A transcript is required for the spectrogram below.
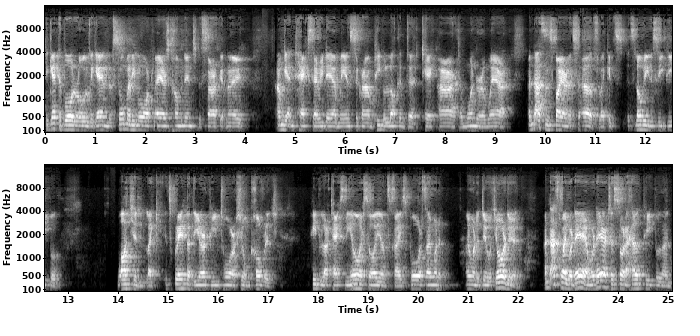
to get the ball rolling again. There's so many more players coming into the circuit now. I'm getting texts every day on my Instagram, people looking to take part and wondering where. And that's inspiring itself. Like it's it's lovely to see people watching. Like it's great that the European tour are showing coverage. People are texting me, Oh, I saw you on Sky Sports. I want to I want to do what you're doing. And that's why we're there. We're there to sort of help people and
